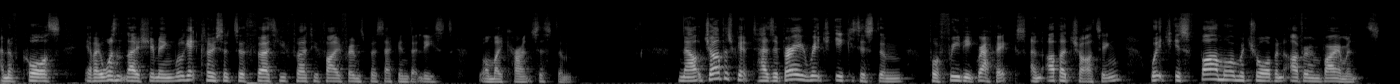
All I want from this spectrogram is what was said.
And of course, if I wasn't live streaming, we'll get closer to 30, 35 frames per second at least on my current system. Now, JavaScript has a very rich ecosystem for 3D graphics and other charting, which is far more mature than other environments,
